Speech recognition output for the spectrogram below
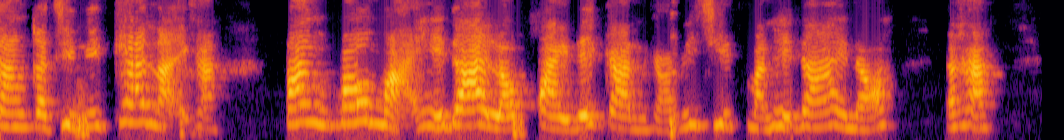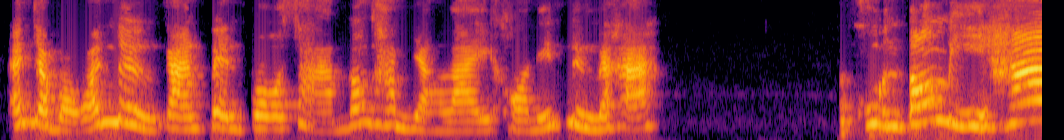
จังกับชีวิตแค่ไหนคะตั้งเป้าหมายให้ได้แล้วไปได้วยกันค่ะพิชิตมันให้ได้เนาะนะคะอันจะบอกว่าหนึ่งการเป็นโปรสามต้องทำอย่างไรขอนิดหนึ่งนะคะ คุณต้องมีห้า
